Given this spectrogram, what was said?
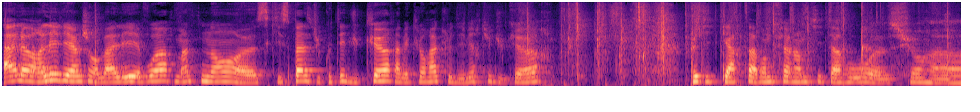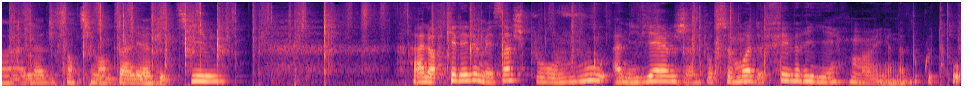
Alors les vierges, on va aller voir maintenant euh, ce qui se passe du côté du cœur avec l'oracle des vertus du cœur. Petite carte avant de faire un petit tarot euh, sur la vie sentimentale et affective. Alors, quel est le message pour vous, amis vierges, pour ce mois de février? Il y en a beaucoup trop.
